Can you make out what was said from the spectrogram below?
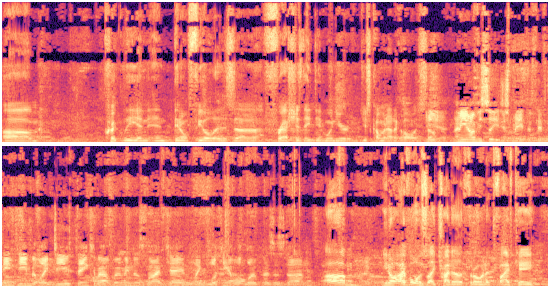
um, quickly and, and they don't feel as uh, fresh as they did when you're just coming out of college. So. Yeah. I mean, obviously you just made the 15 team, but like, do you think about moving to the 5K and like looking at what Lopez has done? Um, you know, I've always like tried to throw in a 5K.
